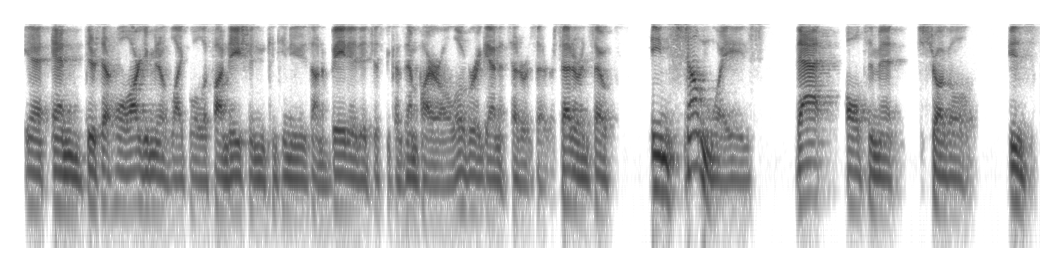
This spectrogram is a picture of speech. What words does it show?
yeah, and there's that whole argument of like well the foundation continues unabated it just becomes empire all over again et cetera et cetera et cetera. And so in some ways that ultimate struggle is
